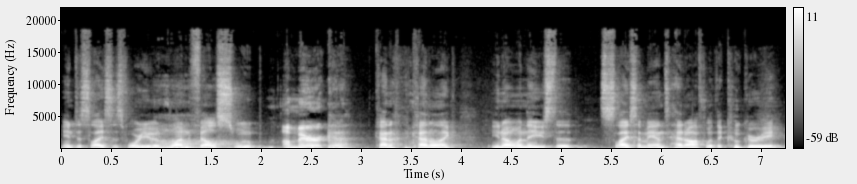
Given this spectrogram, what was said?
into slices for you in one fell ah. swoop. America. Yeah, kind of kind of like you know when they used to slice a man's head off with a kukri.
